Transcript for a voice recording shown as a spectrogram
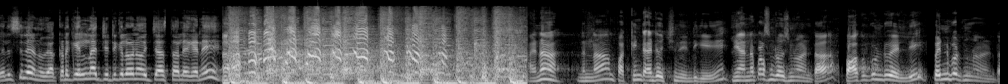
తెలుసులే నువ్వు ఎక్కడికి వెళ్ళినా చిటికలోనే వచ్చేస్తావులే కానీ అయినా నిన్న పక్కింటి ఆంటీ వచ్చింది ఇంటికి. నీ అన్నప్రాసం రోజున అంట పాకుకుంటూ వెళ్ళి పెన్ను పట్టుకున్నానంట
